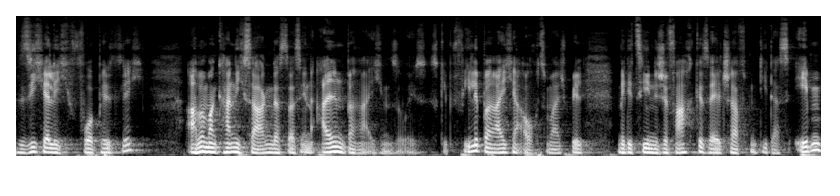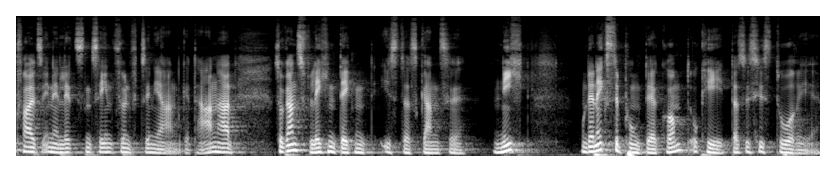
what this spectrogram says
sicherlich vorbildlich. Aber man kann nicht sagen, dass das in allen Bereichen so ist. Es gibt viele Bereiche, auch zum Beispiel medizinische Fachgesellschaften, die das ebenfalls in den letzten 10, 15 Jahren getan hat. So ganz flächendeckend ist das Ganze nicht. Und der nächste Punkt, der kommt, okay, das ist Historie.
